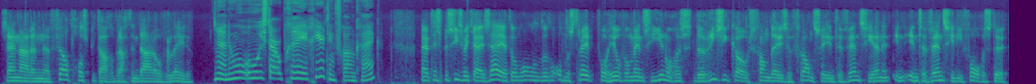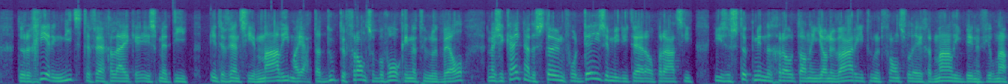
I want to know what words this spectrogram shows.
zijn naar een veldhospitaal gebracht en daar overleden. Ja, en hoe, hoe is daarop gereageerd in Frankrijk? Het is precies wat jij zei. Het onderstreept voor heel veel mensen hier nog eens de risico's van deze Franse interventie. En een interventie die volgens de, de regering niet te vergelijken is met die interventie in Mali. Maar ja, dat doet de Franse bevolking natuurlijk wel. En als je kijkt naar de steun voor deze militaire operatie, die is een stuk minder groot dan in januari toen het Franse leger Mali binnenviel. Nou,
